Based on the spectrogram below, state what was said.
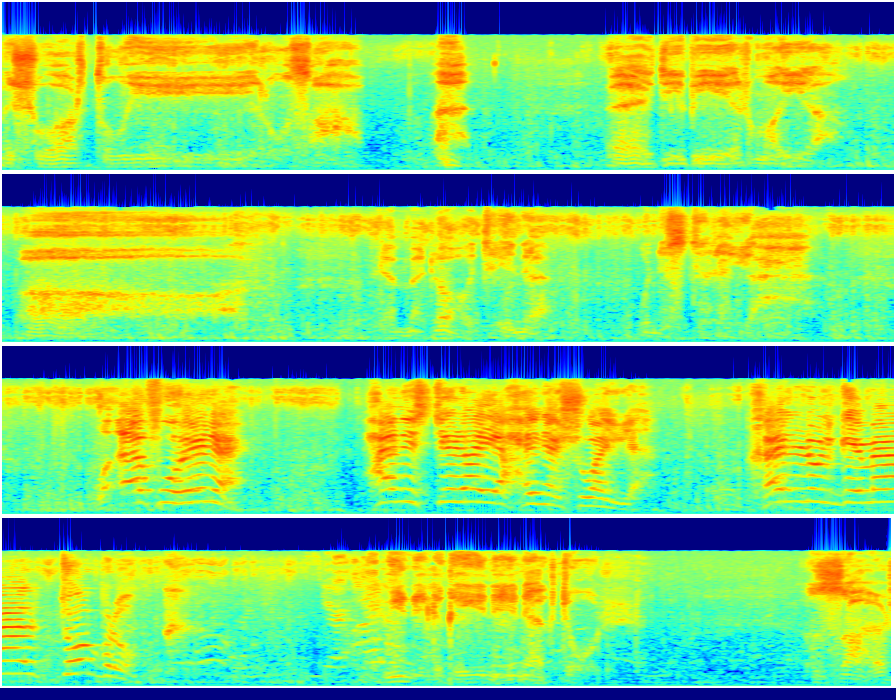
مشوار طويل وصعب. ادي بير مية. آه لما نقعد هنا ونستريح. وقفوا هنا. هنستريح هنا شوية. خلوا الجمال تبرك. مين اللي جايين هناك دول؟ الظاهر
